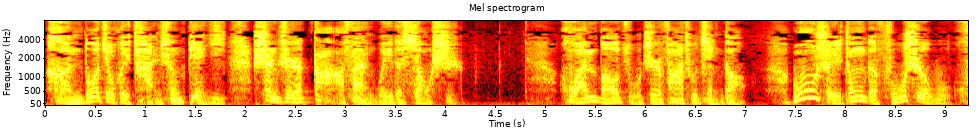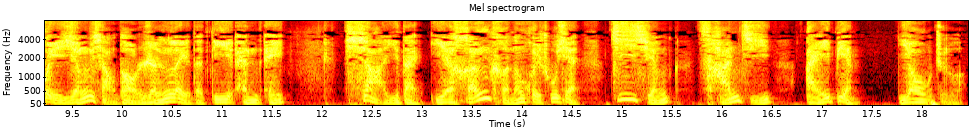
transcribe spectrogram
很多就会产生变异，甚至大范围的消失。环保组织发出警告：污水中的辐射物会影响到人类的 DNA，下一代也很可能会出现畸形、残疾、癌变、夭折，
